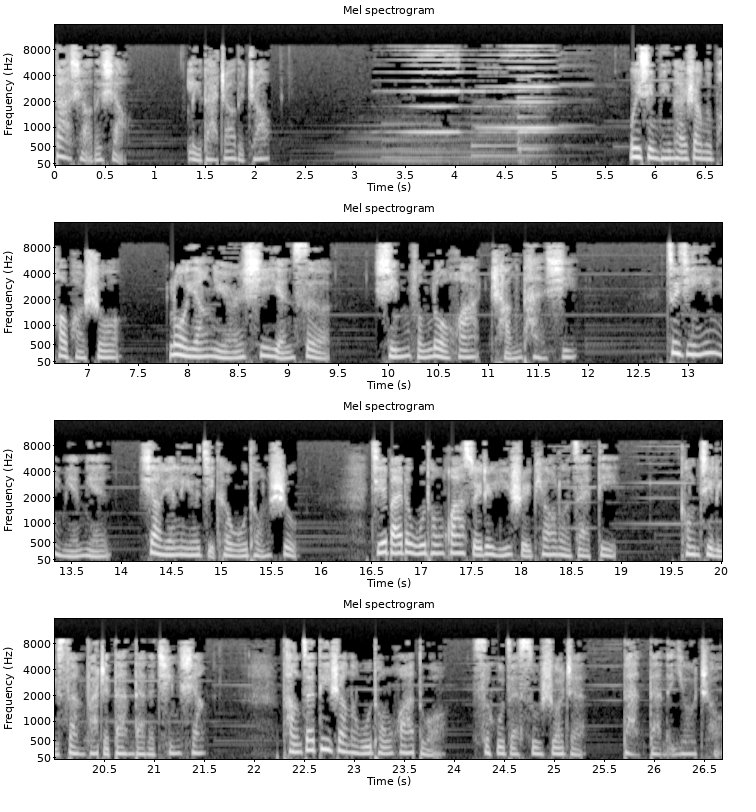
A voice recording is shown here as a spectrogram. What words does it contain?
大小的小，李大钊的钊。微信平台上的泡泡说：“洛阳女儿惜颜色，行逢落花长叹息。最近阴雨绵绵，校园里有几棵梧桐树，洁白的梧桐花随着雨水飘落在地，空气里散发着淡淡的清香。”躺在地上的梧桐花朵，似乎在诉说着淡淡的忧愁。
